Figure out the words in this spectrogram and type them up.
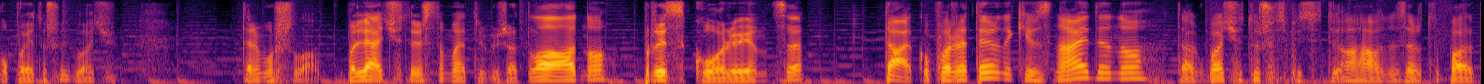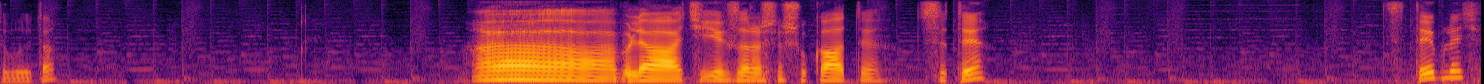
Ну, по я щось бачу. Термошлам. Бля, 400 метрів біжать. Ладно, прискорюємо це. Так, оперативників знайдено. Так, бачу тут щось підсвітило. Ага, вони зараз тут падати будуть, так? А, блядь, їх зараз ще шукати. Це ти? Це ти, блядь?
